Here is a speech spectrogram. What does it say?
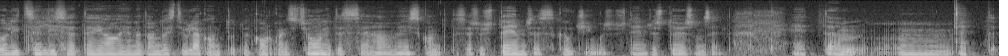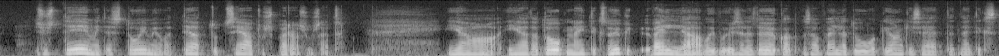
olid sellised ja, ja need on tõesti üle kantud nüüd ka organisatsioonidesse ja meeskondadesse, süsteemses coaching'u, süsteemses töös on see, et, et, ähm, et süsteemides toimivad teatud seaduspärasused ja, ja ta toob näiteks no, välja või, või selle tööga saab välja tuuagi, ongi see, et, et näiteks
